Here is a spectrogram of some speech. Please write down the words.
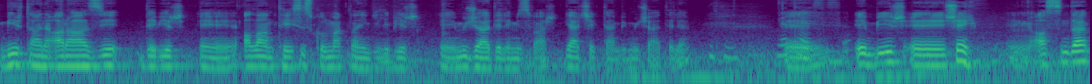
Bir tane arazide bir e, alan tesis kurmakla ilgili bir e, mücadelemiz var. Gerçekten bir mücadele. Ne Ee, tesisi? e, bir e, şey aslında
